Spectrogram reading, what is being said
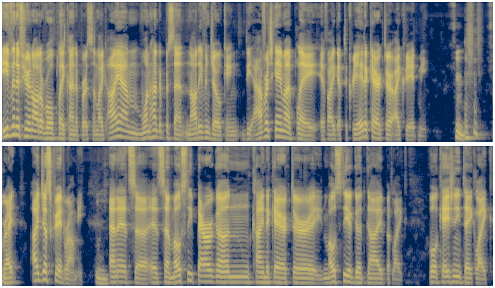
Even if you're not a roleplay kind of person, like I am 100% not even joking. The average game I play, if I get to create a character, I create me. Hmm. right? I just create Rami Hmm. and it's a it's a mostly paragon kind of character, mostly a good guy, but like will occasionally take like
